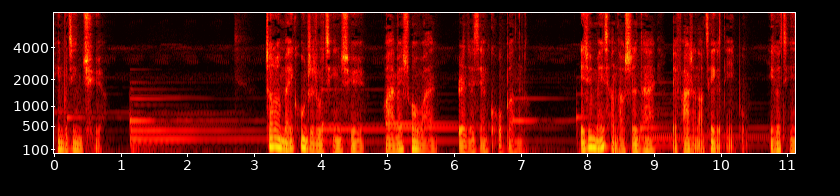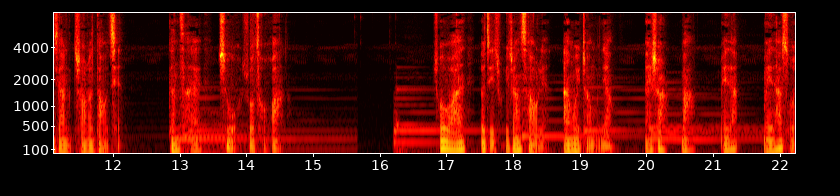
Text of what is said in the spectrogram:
听不进去啊？赵乐没控制住情绪，话还没说完。人就先哭崩了，李军没想到事态会发展到这个地步，一个劲向赵乐道歉：“刚才是我说错话了。”说完又挤出一张笑脸，安慰丈母娘：“没事儿，妈，没的没他所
